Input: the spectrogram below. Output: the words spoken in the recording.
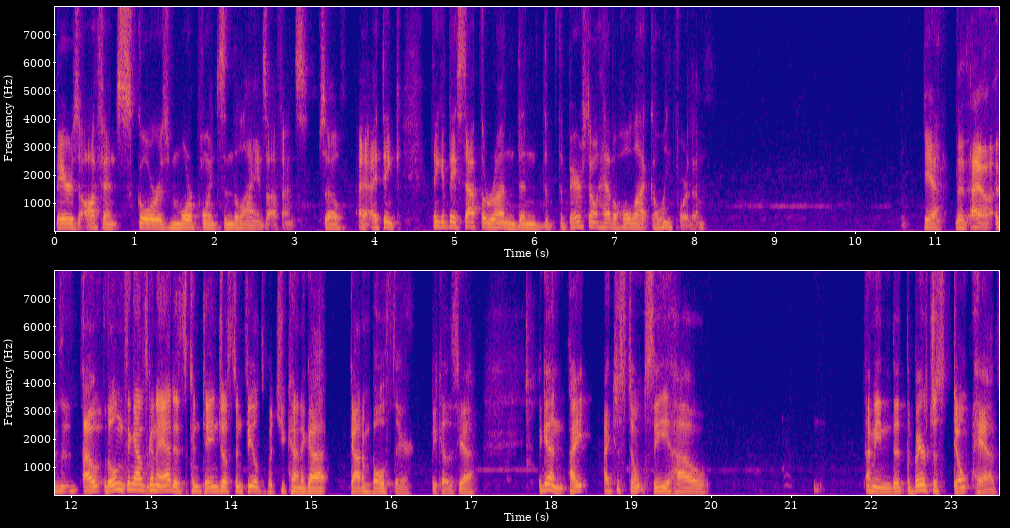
Bears offense scores more points than the Lions offense. So I, I think I think if they stop the run, then the, the Bears don't have a whole lot going for them. Yeah, I, I, the only thing I was going to add is contain Justin Fields, but you kind of got got them both there because yeah, again, I I just don't see how. I mean, the, the Bears just don't have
